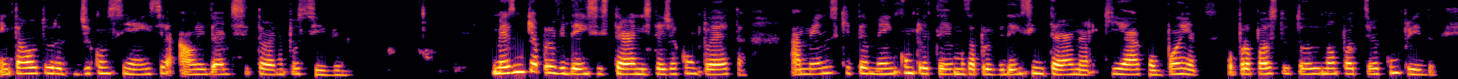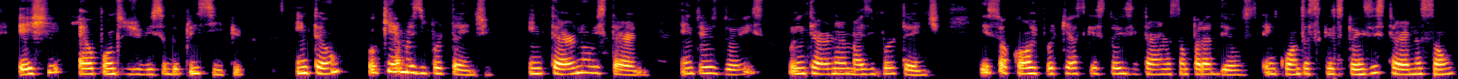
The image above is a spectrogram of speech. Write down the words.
Em tal altura de consciência, a unidade se torna possível. Mesmo que a providência externa esteja completa, a menos que também completemos a providência interna que a acompanha, o propósito todo não pode ser cumprido. Este é o ponto de vista do princípio. Então, o que é mais importante, interno ou externo? Entre os dois, o interno é mais importante. Isso ocorre porque as questões internas são para Deus, enquanto as questões externas são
